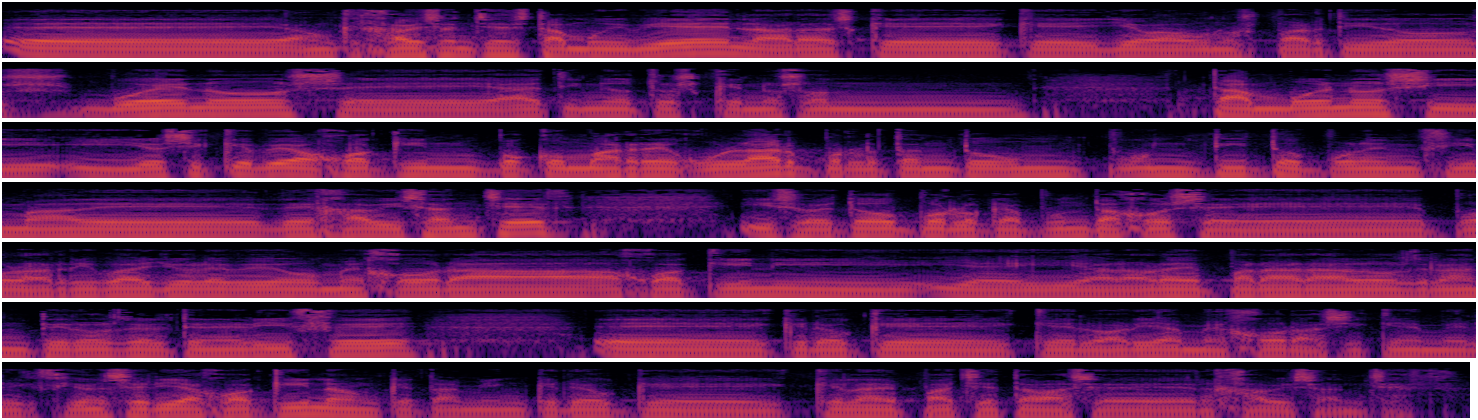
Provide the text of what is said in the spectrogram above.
eh, aunque Javi Sánchez está muy bien, la verdad es que, lleva unos partidos buenos, eh, ha tenido otros que no son tan buenos y, yo sí que veo a Joaquín un poco más regular, por lo tanto un puntito por encima de, de Javi Sánchez y sobre todo por lo que apunta José, por arriba yo le veo mejor a Joaquín y, a la hora de parar a los delanteros del Tenerife eh, creo que, que lo haría mejor, así que mi elección sería Joaquín, aunque también creo que, que la de Pacheta va a ser Javi Sánchez.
